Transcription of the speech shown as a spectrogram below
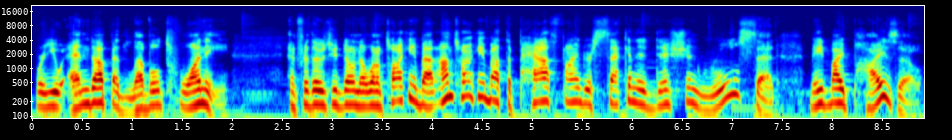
where you end up at level 20. And for those who don't know what I'm talking about, I'm talking about the Pathfinder 2nd Edition rule set made by Paizo.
